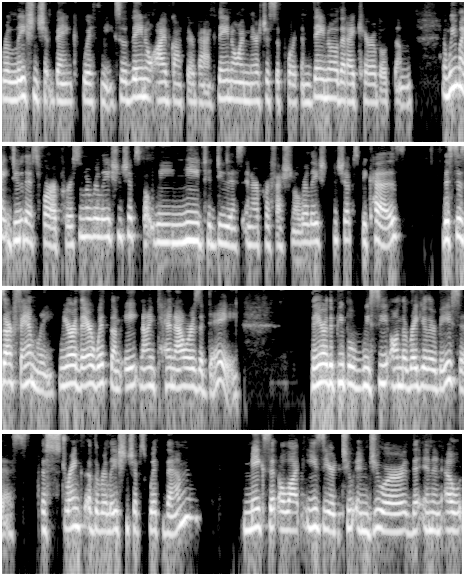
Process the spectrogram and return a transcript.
relationship bank with me so they know I've got their back. They know I'm there to support them. They know that I care about them. And we might do this for our personal relationships, but we need to do this in our professional relationships because this is our family. We are there with them eight, nine, ten hours a day. They are the people we see on the regular basis. The strength of the relationships with them makes it a lot easier to endure the in and out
